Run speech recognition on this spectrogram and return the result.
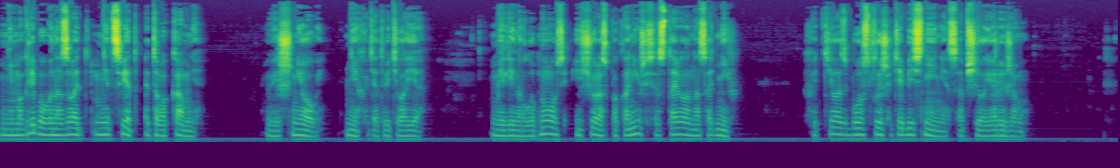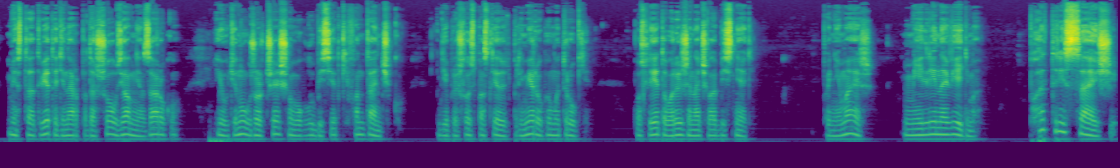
Не могли бы вы назвать мне цвет этого камня?» «Вишневый», — нехотя ответила я. Мелина улыбнулась еще раз поклонившись, оставила нас одних. «Хотелось бы услышать объяснение», — сообщил я Рыжему. Вместо ответа Динар подошел, взял меня за руку и утянул к журчащему в углу беседки фонтанчику, где пришлось последовать примеру и вымыть руки. После этого Рыжий начал объяснять. «Понимаешь, Мелина ведьма». «Потрясающе!»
